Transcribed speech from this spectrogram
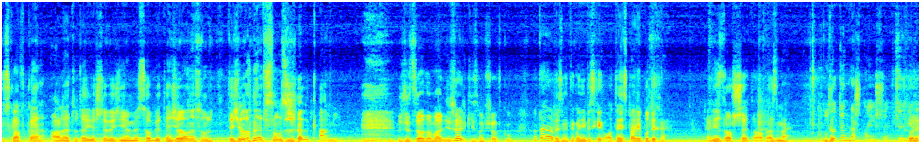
Truskawkę, ale tutaj jeszcze weźmiemy sobie. Ten zielone są, te zielone są z żelkami. Wiecie co, normalnie żelki są w środku. No to ja wezmę tego niebieskiego. O, ten jest prawie podychę. Ten jest droższy, to wezmę. No to ten masz tańszy, ten Który?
